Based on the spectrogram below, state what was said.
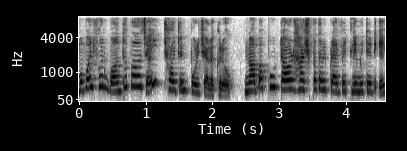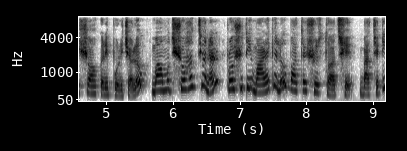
মোবাইল ফোন বন্ধ পাওয়া যায় ছয়জন পরিচালকেরও। নবাবপুর টাওয়ার হাসপাতাল প্রাইভেট লিমিটেড এর সহকারী পরিচালক মোহাম্মদ সোহাগ জানান, প্রসূতি মারা গেলেও বাচ্চা সুস্থ আছে। বাচ্চাটি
